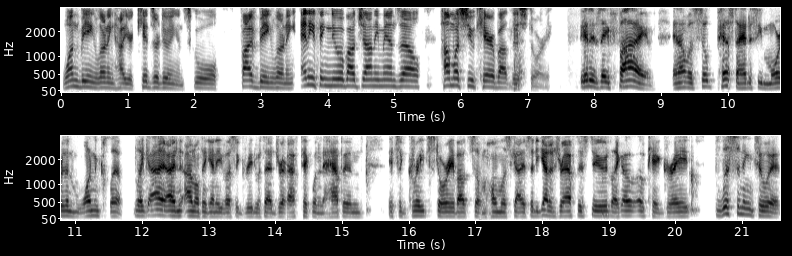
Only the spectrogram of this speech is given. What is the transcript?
one being learning how your kids are doing in school, Five being learning anything new about Johnny Manziel. How much do you care about this story? It is a five, and I was so pissed I had to see more than one clip. Like I, I, I don't think any of us agreed with that draft pick when it happened. It's a great story about some homeless guy said you got to draft this dude. Like, oh, okay, great. listening to it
